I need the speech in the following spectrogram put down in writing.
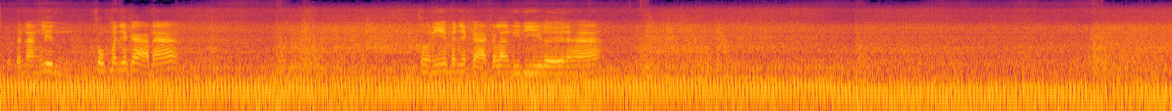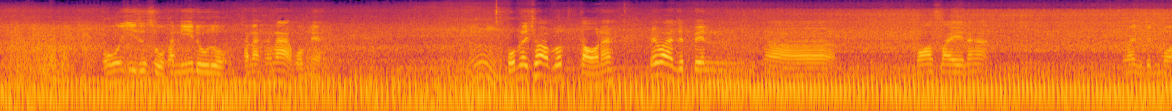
เดี๋ยวไปนั่งเล่นชมบรรยากาศนะฮะ นี้บรรยากาศกำลังดีๆเลยนะฮะโอ้ยอีซูซูคันนี้ดูดูคันนั้นข้างหน้าผมเนี่ยมผมเลยชอบรถเก่านะ ไม่ว่าจะเป็นอมอไซค์นะฮะไม่ว่าจะเป็นมอ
